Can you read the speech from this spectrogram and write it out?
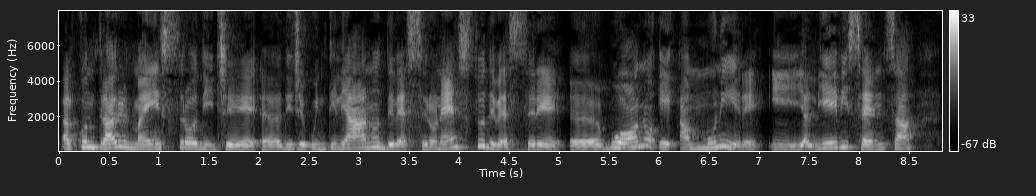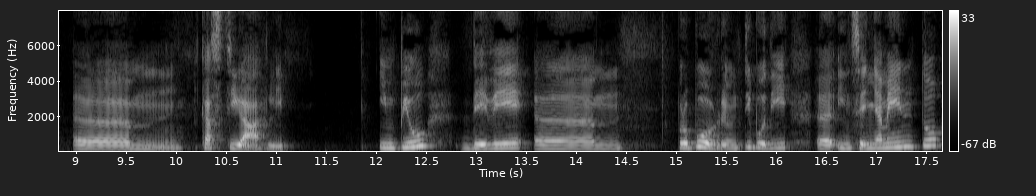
Al contrario, il maestro, dice, eh, dice, Quintiliano, deve essere onesto, deve essere eh, buono e ammonire gli allievi senza ehm, castigarli. In più deve ehm, proporre un tipo di eh, insegnamento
